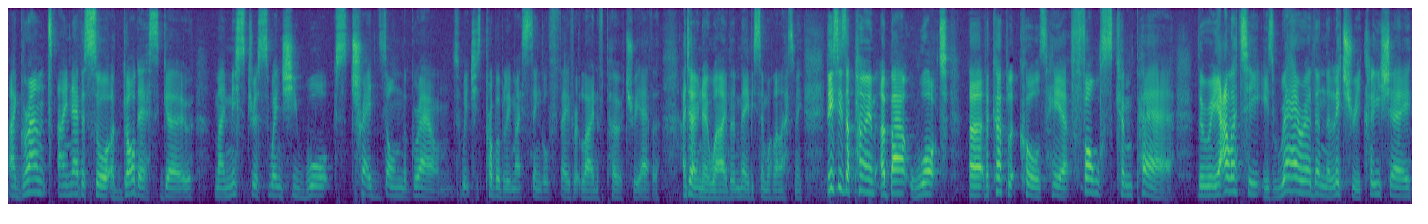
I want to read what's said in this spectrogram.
I grant I never saw a goddess go my mistress, when she walks, treads on the ground, which is probably my single favourite line of poetry ever. I don't know why, but maybe someone will ask me. This is a poem about what uh, the couplet calls here false compare. The reality is rarer than the literary cliche,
